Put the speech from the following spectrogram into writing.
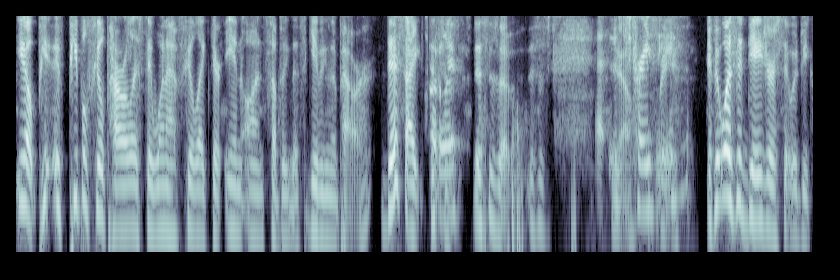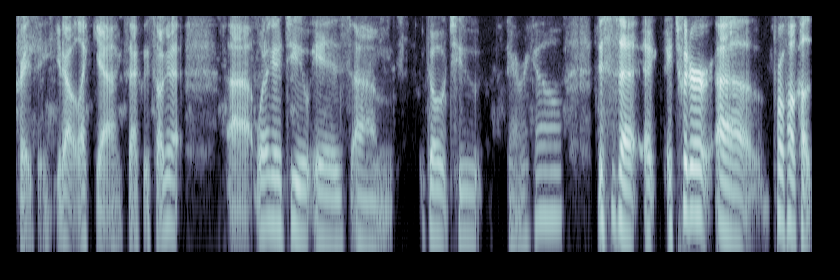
you know, p- if people feel powerless, they want to feel like they're in on something that's giving them power. This, I, Totally. this is, this is a, this is, uh, you It's know, crazy. crazy. if it wasn't dangerous, it would be crazy. You know, like, yeah, exactly. So I'm going to, uh, what I'm going to do is, um, go to, there we go. This is a, a, a Twitter, uh, profile called,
